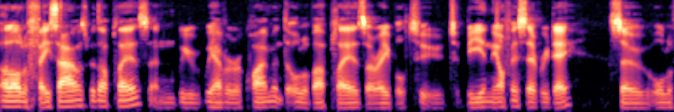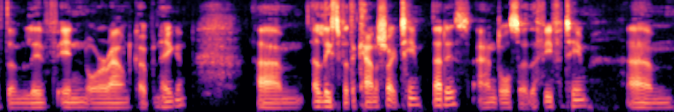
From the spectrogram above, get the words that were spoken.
a lot of face hours with our players and we, we have a requirement that all of our players are able to to be in the office every day so all of them live in or around copenhagen um, at least for the Counter Strike team, that is, and also the FIFA team. Um,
